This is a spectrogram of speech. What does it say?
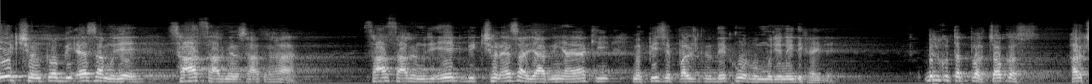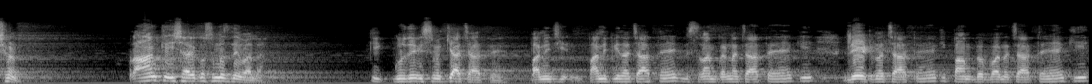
एक क्षण को भी ऐसा मुझे सात साल मेरे साथ रहा सात साल में मुझे एक भी क्षण ऐसा याद नहीं आया कि मैं पीछे पलट कर देखूँ और वो मुझे नहीं दिखाई दे। बिल्कुल तत्पर, चौकस, हर क्षण। और आँख के इशारे को समझने वाला कि गुरुदेव, इसमें क्या चाहते हैं? पानी पानी पीना चाहते हैं विश्राम करना चाहते हैं कि लेटना चाहते हैं कि पाम दबाना चाहते हैं कि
